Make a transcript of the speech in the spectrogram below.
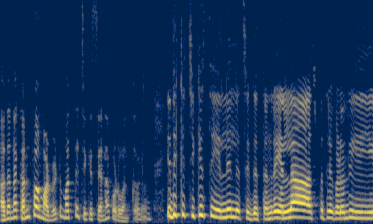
ಅದನ್ನ ಕನ್ಫರ್ಮ್ ಮಾಡಿಬಿಟ್ಟು ಮತ್ತೆ ಚಿಕಿತ್ಸೆಯನ್ನು ಕೊಡುವಂಥದ್ದು. ಇದಕ್ಕೆ ಚಿಕಿತ್ಸೆ ಎಲ್ಲೆಲ್ಲ ಸಿಗುತ್ತೆ ಅಂದ್ರೆ ಎಲ್ಲಾ ಆಸ್ಪತ್ರೆಗಳಲ್ಲಿ ಈ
